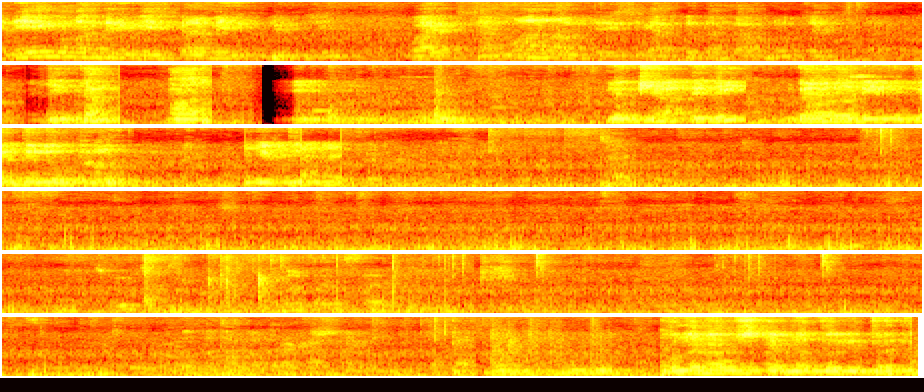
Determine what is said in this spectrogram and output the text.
అనేక మందిని వేదికల మీదకి పిలిచి వారికి సన్మానాలు చేసి అద్భుతంగా ప్రోత్సహిస్తారు. ముఖ్య అతిథి గౌరవనీయులు పెద్దలు. పునరావిష్కరణ తొలి ప్రతి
